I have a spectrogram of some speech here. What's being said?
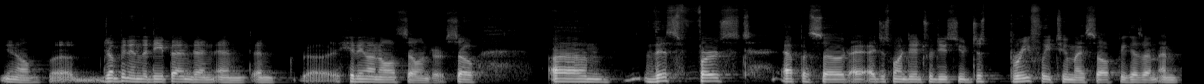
you know, uh, jumping in the deep end and and and uh, hitting on all cylinders. So um, this first episode, I, I just wanted to introduce you just briefly to myself because I'm, I'm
